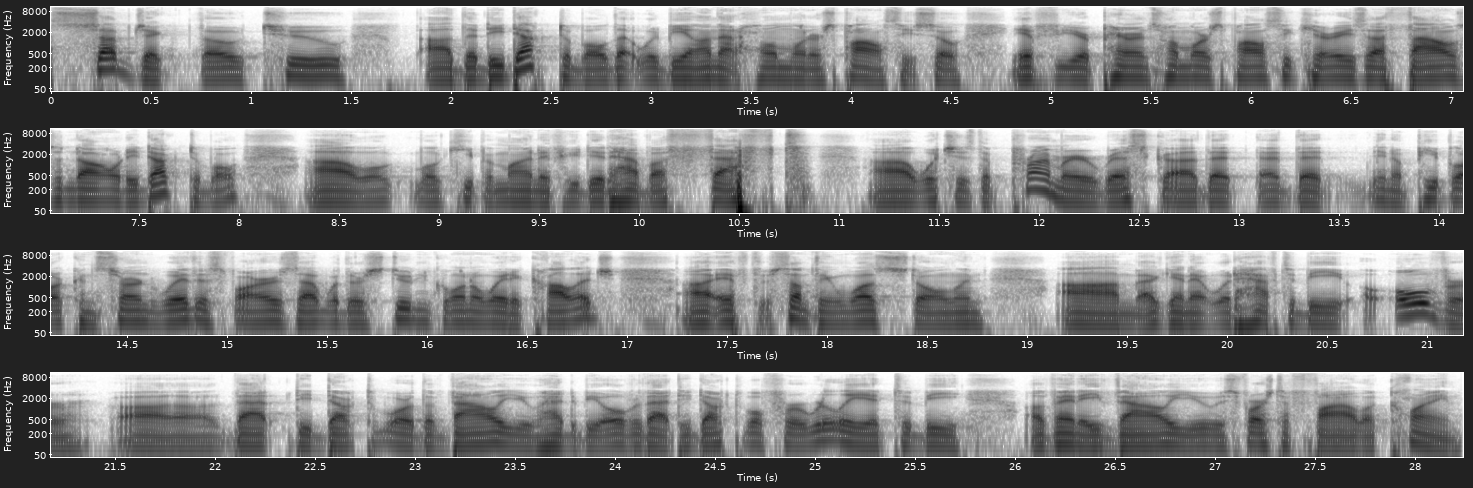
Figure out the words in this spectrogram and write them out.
subject though to uh, the deductible that would be on that homeowner's policy. So if your parents' homeowner's policy carries a thousand dollar deductible, uh, we'll, we'll, keep in mind if you did have a theft, uh, which is the primary risk uh, that, that, you know people are concerned with as far as uh, with their student going away to college. Uh, if something was stolen, um, again, it would have to be over that deductible, or the value had to be over that deductible for really it to be of any value as far as to file a claim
